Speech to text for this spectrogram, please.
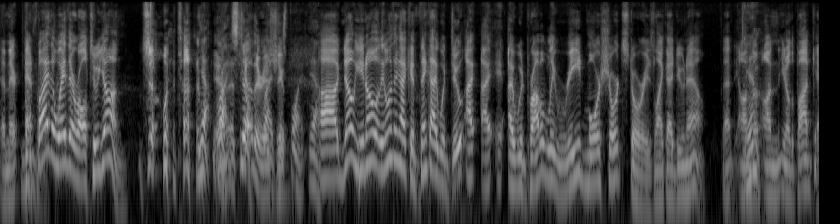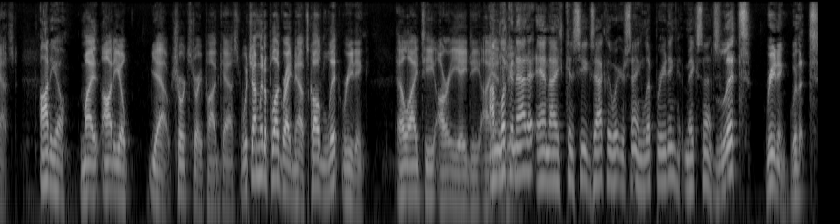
and they're and by the way, they're all too young. So it doesn't, Yeah, right, That's still, the other right, issue. this point, yeah. Uh, no, you know, the only thing I can think I would do, I, I, I would probably read more short stories like I do now. That on Yeah. the on you know the podcast, audio. my audio, yeah, short story podcast, which I'm going to plug right now. It's called Lit Reading, L I T R E A D I N G. I'm looking at it and I can see exactly what you're saying. Lip reading, it makes sense. Lit Reading with a t.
